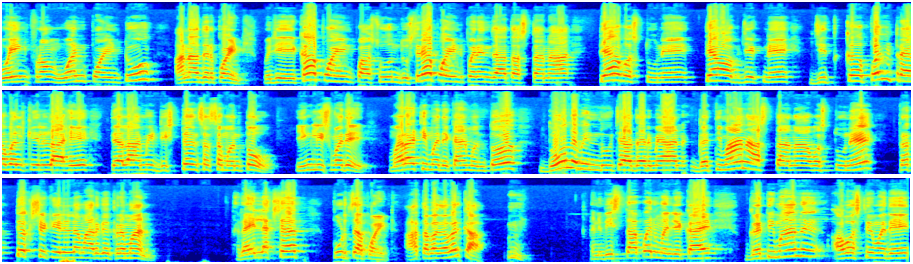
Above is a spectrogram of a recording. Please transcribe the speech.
going from one point to another point म्हणजे एका पॉईंटपासून दुसऱ्या पॉईंटपर्यंत जात असताना त्या वस्तूने त्या ऑब्जेक्टने जितकं पण ट्रॅव्हल केलेलं आहे त्याला आम्ही डिस्टन्स असं म्हणतो. इंग्लिशमध्ये मराठीमध्ये काय म्हणतो? दोन बिंदूच्या दरम्यान गतिमान असताना वस्तूने प्रत्यक्ष केलेलं मार्गक्रमण. राहील लक्षात? पुढचा पॉइंट आता बघा बरं का. आणि विस्थापन म्हणजे काय? गतिमान अवस्थेमध्ये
